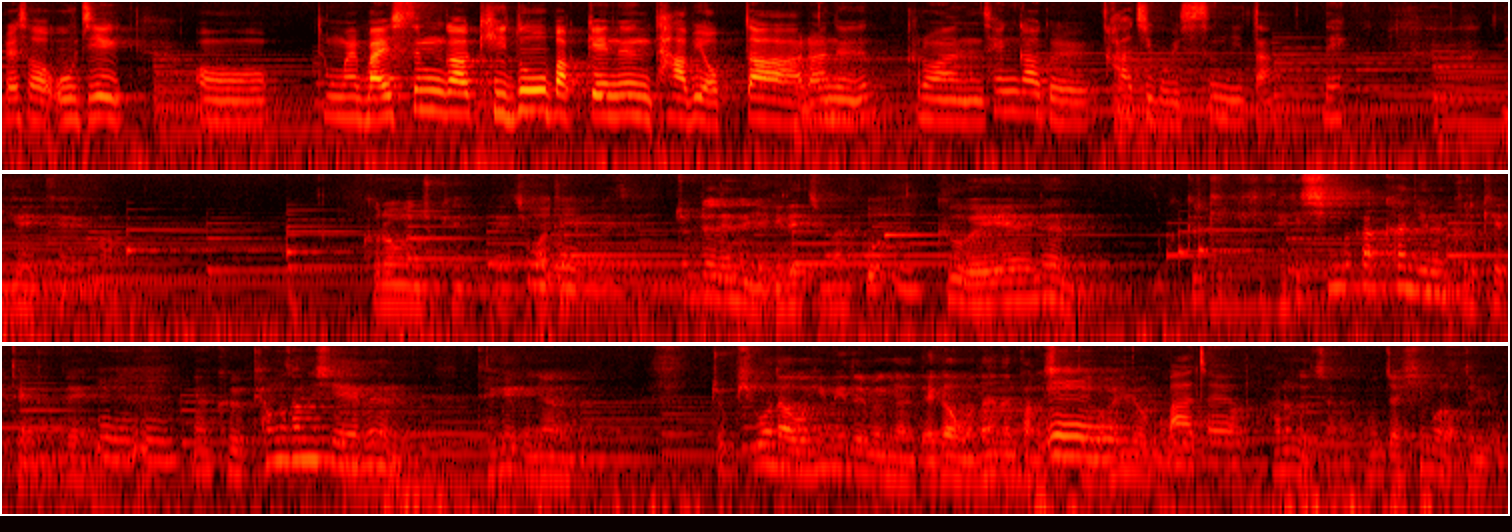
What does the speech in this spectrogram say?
그래서 오직 어, 정말 말씀과 기도밖에는 답이 없다라는 그러한 생각을 가지고 있습니다. 네. 이게 이렇게 막 그러면 좋겠는데 저 같은 음, 음. 경우는 이제 좀 전에는 얘기를 했지만 음, 음, 그 외에는 그렇게 되게 심각한 일은 그렇게 되는데 음, 그냥 그 평상시에는 되게 그냥 좀 피곤하고 힘이 들면 그냥 내가 원하는 방식대로 음, 하려고 맞아요. 막 하는 거 있잖아요. 혼자 힘을 얻으려고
